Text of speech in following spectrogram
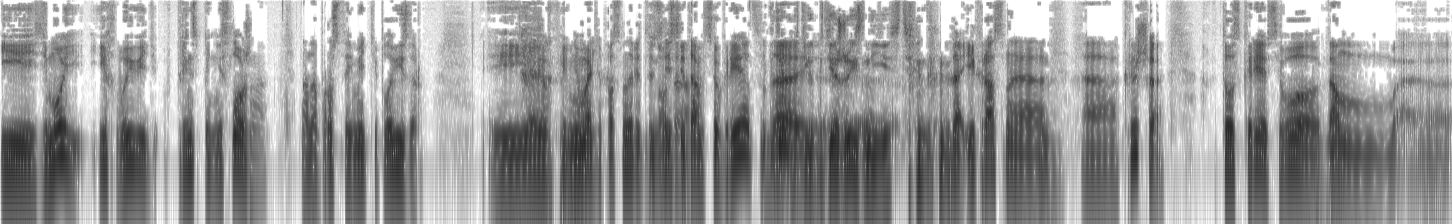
и зимой их выявить, в принципе, несложно. Надо просто иметь тепловизор. И я внимательно посмотрю, то есть ну, если да. там все греется, где, да, где, где жизнь есть. Да, и красная э, крыша, то, скорее всего, угу. там, э,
